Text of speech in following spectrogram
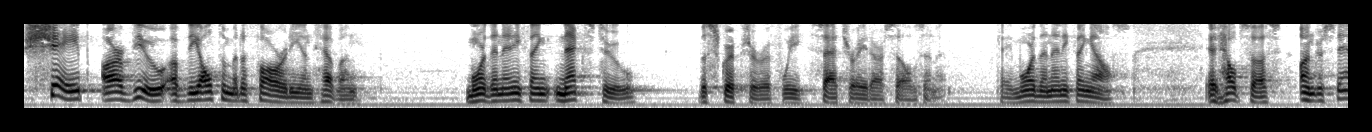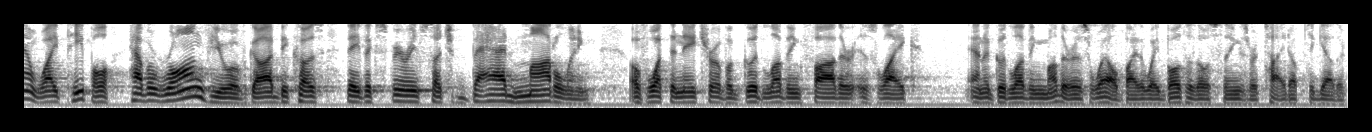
shape our view of the ultimate authority in heaven more than anything next to the scripture if we saturate ourselves in it. Okay, more than anything else. It helps us understand why people have a wrong view of God because they've experienced such bad modeling of what the nature of a good, loving father is like and a good, loving mother as well. By the way, both of those things are tied up together.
